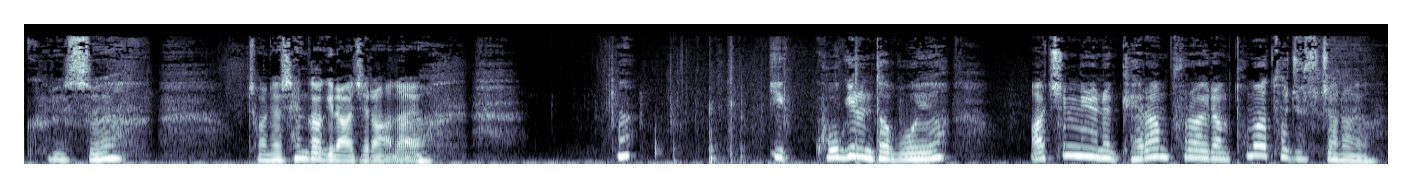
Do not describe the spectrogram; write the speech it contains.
그랬어요? 전혀 생각이 나질 않아요. 어? 이 고기는 다 뭐예요? 아침 메뉴는 계란 프라이랑 토마토 주스잖아요.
